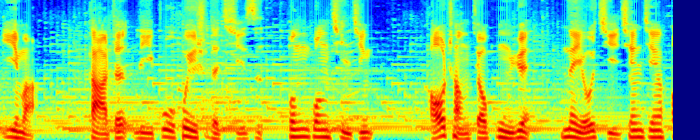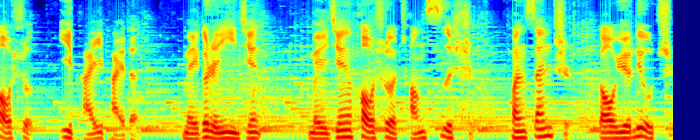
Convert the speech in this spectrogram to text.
一马，打着礼部会试的旗子，风光进京。考场叫贡院，内有几千间号舍，一排一排的，每个人一间，每间号舍长四尺，宽三尺，高约六尺，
